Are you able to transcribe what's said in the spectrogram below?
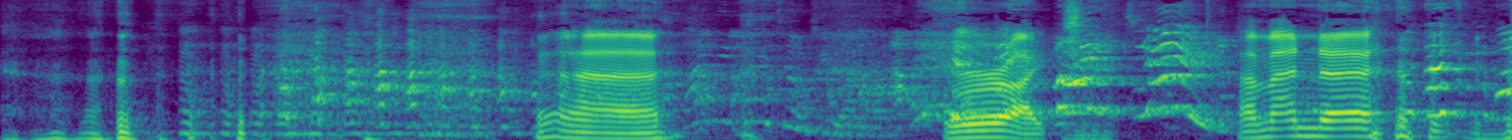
Uh, I told you that. right. Amanda.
